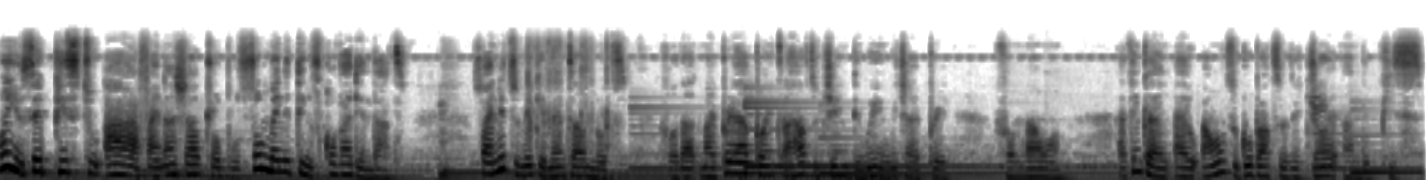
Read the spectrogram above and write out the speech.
When you say peace to ah financial troubles, so many things covered in that. So I need to make a mental note for that. My prayer point, I have to change the way in which I pray from now on. I think I, I, I want to go back to the joy and the peace.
